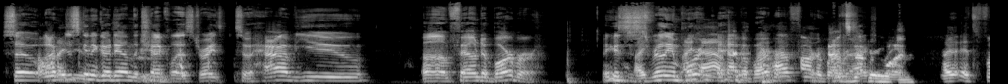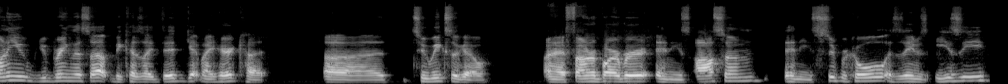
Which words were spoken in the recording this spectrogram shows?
so How I'm just going to go down the checklist, right? So, have you um, found a barber? Because it's I- really important I to have a barber. I have found a barber. That's number actually. one. I, it's funny you, you bring this up because I did get my hair cut uh, two weeks ago, and I found a barber, and he's awesome, and he's super cool. His name is Easy.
